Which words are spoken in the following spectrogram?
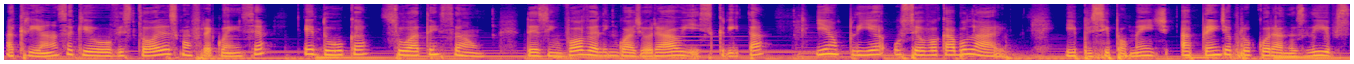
A criança que ouve histórias com frequência educa sua atenção, desenvolve a linguagem oral e escrita e amplia o seu vocabulário e, principalmente, aprende a procurar nos livros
